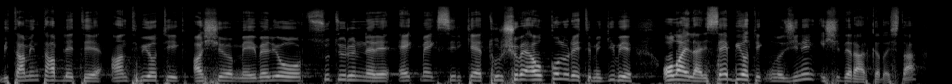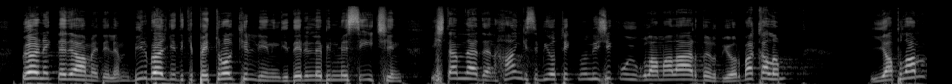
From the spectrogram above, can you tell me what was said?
vitamin tableti, antibiyotik, aşı, meyveli yoğurt, süt ürünleri, ekmek, sirke, turşu ve alkol üretimi gibi olaylar ise biyoteknolojinin işidir arkadaşlar. Bir örnekle devam edelim. Bir bölgedeki petrol kirliliğinin giderilebilmesi için işlemlerden hangisi biyoteknolojik uygulamalardır diyor. Bakalım. Yapılan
